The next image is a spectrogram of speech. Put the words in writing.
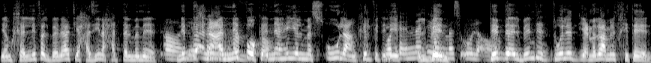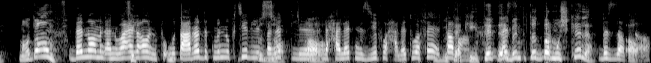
يا مخلفة البنات يا حزينة حتى الممات. آه، نبدأ. نعنفها وكأنها هي المسؤولة عن خلفة الإيه وكأنها هي البنت. المسؤولة، آه. تبدأ البنت تتولد يعملوا لها عملية ختان. ما هو ده عنف. ده نوع من أنواع في- العنف وتعرضت منه كتير للبنات ل- آه. لحالات نزيف وحالات وفاة طبعا. بالتأكيد. تبدأ بس- البنت تكبر مشكلة. بالظبط آه. آه.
